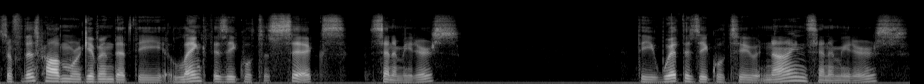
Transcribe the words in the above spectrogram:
So for this problem we're given that the length is equal to 6 centimeters, the width is equal to 9 centimeters,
